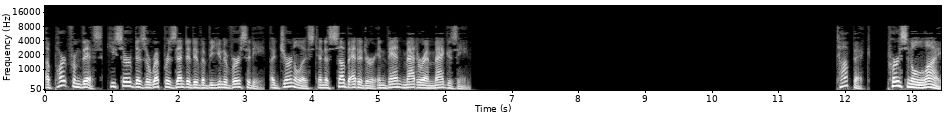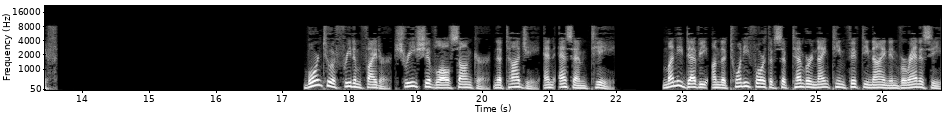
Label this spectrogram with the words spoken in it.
Apart from this, he served as a representative of the university, a journalist and a sub-editor in Vande Mataram magazine. Personal life Born to a freedom fighter Shri Shivlal Sankar Netaji and SMT. Muni Devi on the 24th of September 1959 in Varanasi,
